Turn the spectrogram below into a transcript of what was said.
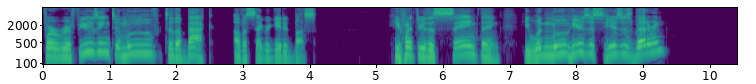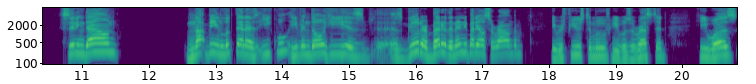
for refusing to move to the back of a segregated bus. He went through the same thing. He wouldn't move. Here's this here's this veteran sitting down, not being looked at as equal, even though he is as good or better than anybody else around him. He refused to move. He was arrested. He was,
